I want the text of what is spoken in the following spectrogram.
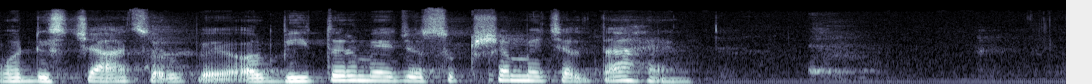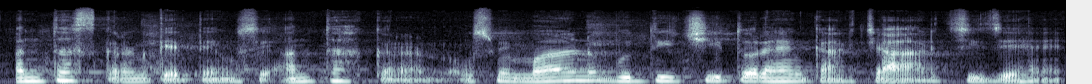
वह डिस्चार्ज स्वरूप है और भीतर में जो सूक्ष्म में चलता है अंतस्करण कहते हैं उसे, अंतकरण। उसमें मन, बुद्धि, चित्त और अहंकार चार चीज़ें हैं।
